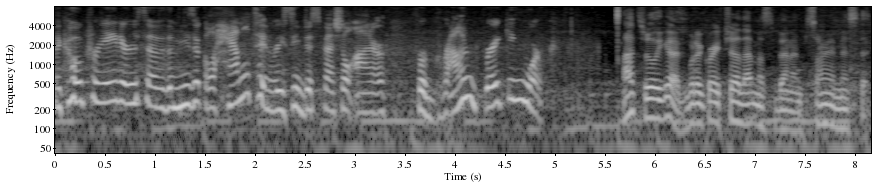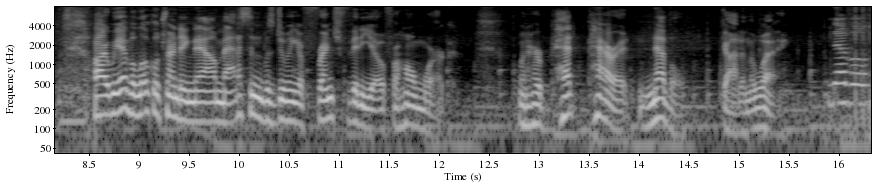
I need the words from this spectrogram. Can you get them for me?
The co creators of the musical Hamilton received a special honor for groundbreaking work. That's really good. What a great show that must have been. I'm sorry I missed it. All right, we have a local trending now. Madison was doing a French video for homework when her pet parrot, Neville, got in the way. Neville.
